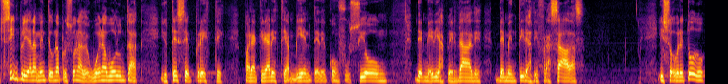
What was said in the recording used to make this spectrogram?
simple y llanamente una persona de buena voluntad y usted se preste para crear este ambiente de confusión, de medias verdades, de mentiras disfrazadas. Y sobre todo,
